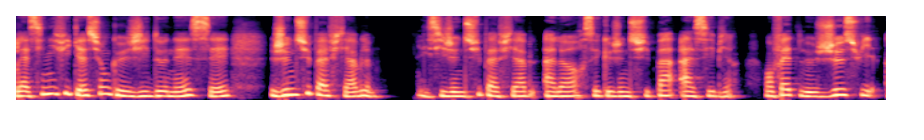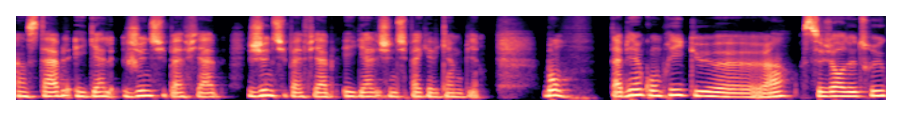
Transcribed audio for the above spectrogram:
La signification que j'y donnais, c'est je ne suis pas fiable, et si je ne suis pas fiable, alors c'est que je ne suis pas assez bien. En fait, le je suis instable égale je ne suis pas fiable. Je ne suis pas fiable égale je ne suis pas quelqu'un de bien. Bon, t'as bien compris que euh, hein, ce genre de truc,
